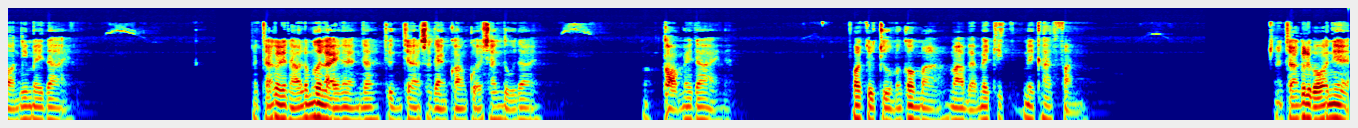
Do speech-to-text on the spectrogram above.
ตอนนี้ไม่ได้ อาจารย์ก็เลยถามแล้วเมื่อไหร่นะถึงจะแสดงความโกรธฉันดูได้ ตอบไม่ได้นะเพราะจู่ๆมันก็มามาแบบไม่คิดไม่คาดฝัน อาจารย์ก็เลยบอกว่าเนี่ย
